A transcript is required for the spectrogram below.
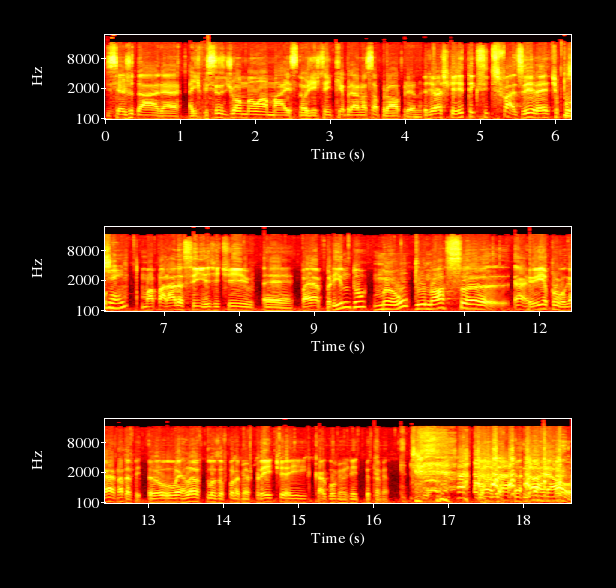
de se ajudar, né? A gente precisa de uma mão a mais, senão a gente tem que quebrar a nossa própria, né? Eu acho que a gente tem que se desfazer, né? Tipo, Gente. Uma parada assim, a gente é, vai abrindo mão do nosso. Ah, eu ia pro lugar, nada a ver. O Erlan filosofou na minha frente e aí cagou meu linha de pensamento. Na, na real,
